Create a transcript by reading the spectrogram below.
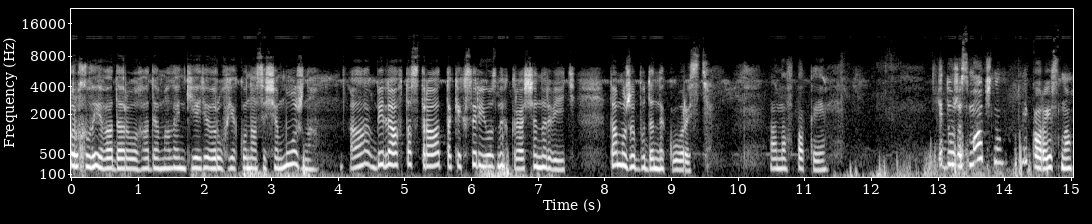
рухлива дорога, де маленький рух, як у нас ще можна. А біля автострад таких серйозних краще не рвіть. Там уже буде не користь, а навпаки. І дуже смачно і корисно.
